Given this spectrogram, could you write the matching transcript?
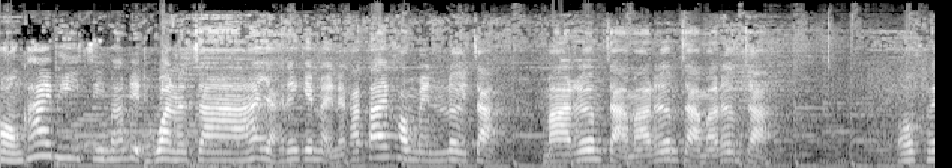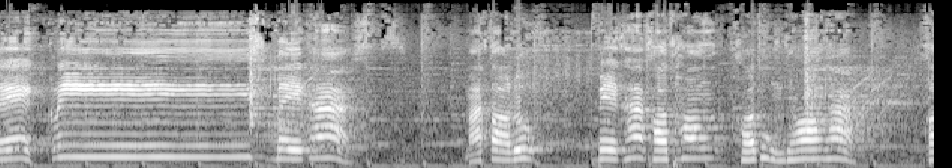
ของค่าย PG มาอัปเดตทุกวันนะจ๊ะ อยากให้เล่นเกมไหนนะคะ ใต้คอมเมนต์เลยจ้ะ มาเริ่มจ้ะมาเริ่มจ้ะมาเริ่มจ้ะโอเคกรีสเบค่ะมาต่อลูก เบรกค่ะขอทองขอถุงทองค่ะ ขอ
